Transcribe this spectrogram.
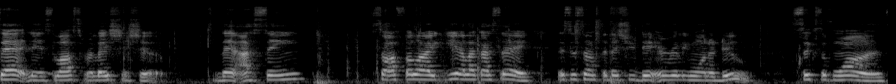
sadness, lost relationship that I seen. So I feel like, yeah, like I say, this is something that you didn't really want to do. Six of Wands,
